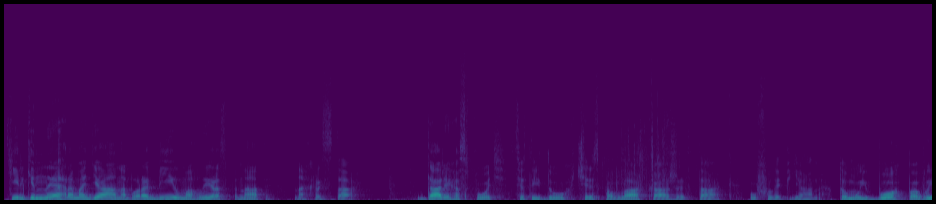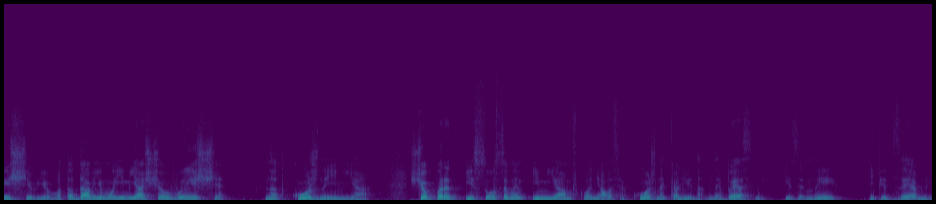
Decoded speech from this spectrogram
тільки не громадян або рабів могли розпинати на хрестах. Далі Господь, Святий Дух, через Павла каже так у Филип'янах. Тому й Бог повищив його та дав йому ім'я, що вище над кожне ім'я, щоб перед Ісусовим ім'ям вклонялося кожне коліно небесних і земних, і підземних,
